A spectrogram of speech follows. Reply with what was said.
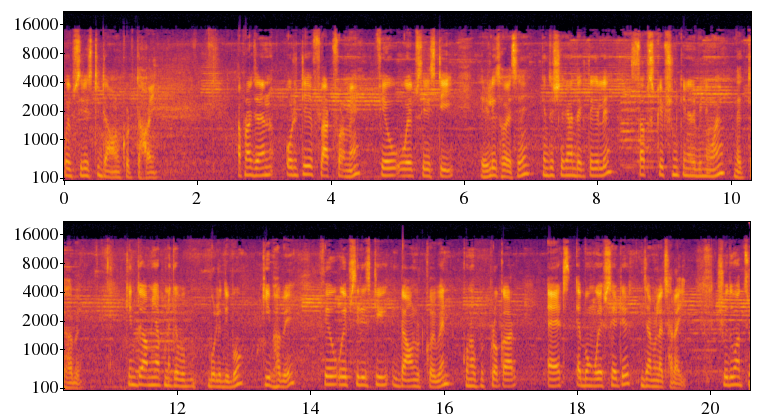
ওয়েব সিরিজটি ডাউনলোড করতে হয়। আপনারা জানেন, ওটিটি প্ল্যাটফর্মে ফেউ ওয়েব সিরিজটি রিলিজ হয়েছে, কিন্তু সেখানে দেখতে গেলে সাবস্ক্রিপশন কেনার বিনিময়ে দেখতে হবে। কিন্তু আমি আপনাকে বলে দিব কীভাবে ফেও ওয়েব সিরিজটি ডাউনলোড করবেন? কোনো প্রকার অ্যাডস এবং ওয়েবসাইটের ঝামেলা ছাড়াই। শুধুমাত্র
